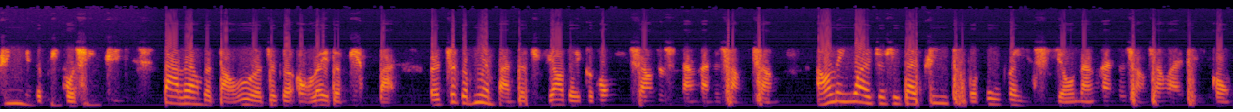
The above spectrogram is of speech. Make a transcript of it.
今年的苹果新机大量的导入了这个 OLED 的面板。 而这个面板的主要的一个供应商就是南韩的厂商，然后另外就是在记忆体的部分也是由南韩的厂商来提供。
